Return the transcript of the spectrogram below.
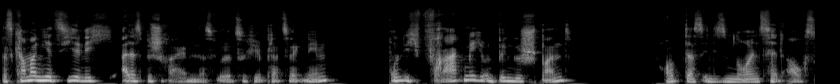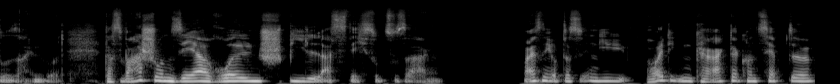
Das kann man jetzt hier nicht alles beschreiben, das würde zu viel Platz wegnehmen. Und ich frage mich und bin gespannt, ob das in diesem neuen Set auch so sein wird. Das war schon sehr rollenspiellastig sozusagen. Weiß nicht, ob das in die heutigen Charakterkonzepte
